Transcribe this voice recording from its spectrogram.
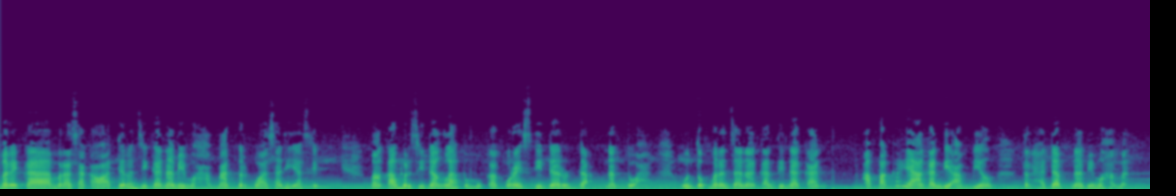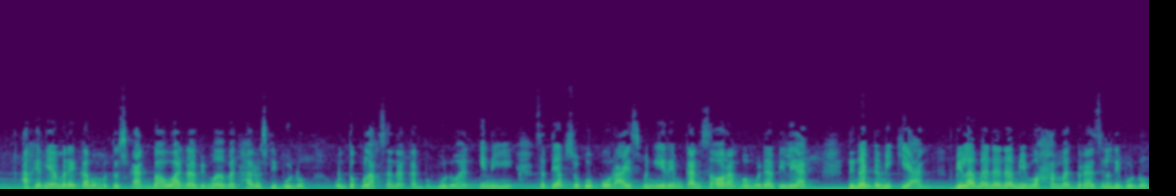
mereka merasa khawatir jika Nabi Muhammad berkuasa di Yasrib. Maka bersidanglah pemuka Quraisy di Darud Nadwah untuk merencanakan tindakan apakah yang akan diambil terhadap Nabi Muhammad. Akhirnya mereka memutuskan bahwa Nabi Muhammad harus dibunuh untuk melaksanakan pembunuhan ini, setiap suku Quraisy mengirimkan seorang pemuda pilihan. Dengan demikian, Bila mana Nabi Muhammad berhasil dibunuh,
